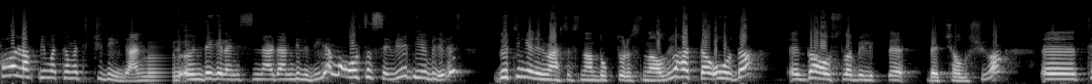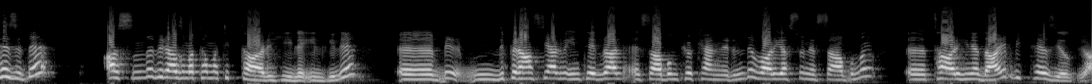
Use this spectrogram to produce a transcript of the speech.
parlak bir matematikçi değil yani böyle önde gelen isimlerden biri değil ama orta seviye diyebiliriz. Göttingen Üniversitesi'nden doktorasını alıyor. Hatta orada e, Gauss'la birlikte de çalışıyor. E, tezi de aslında biraz matematik tarihiyle ilgili e, bir diferansiyel ve integral hesabın kökenlerinde varyasyon hesabının e, tarihine dair bir tez yazıyor.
